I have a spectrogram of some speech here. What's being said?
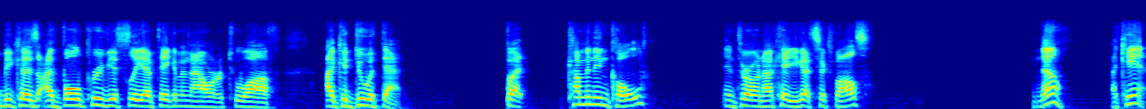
Because I've bowled previously, I've taken an hour or two off. I could do it then. But coming in cold and throwing, okay, you got six balls? No, I can't.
